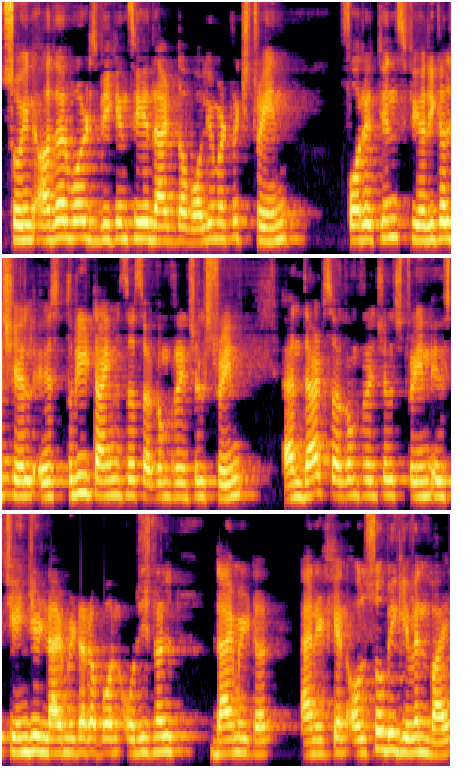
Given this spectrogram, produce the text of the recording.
So in other words we can say that the volumetric strain for a thin spherical shell is 3 times the circumferential strain and that circumferential strain is change in diameter upon original diameter and it can also be given by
